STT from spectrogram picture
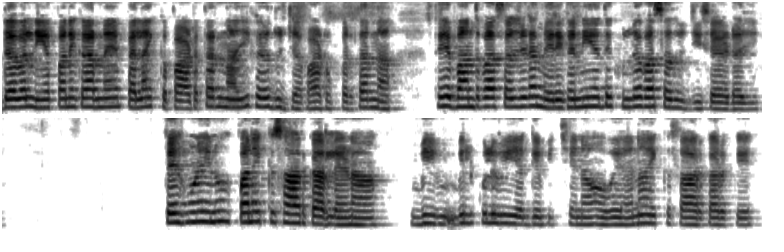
ਡਬਲ ਨਹੀਂ ਆਪਾਂ ਨੇ ਕਰਨੇ, ਪਹਿਲਾਂ ਇੱਕ ਪਾਰਟ ਧਰਨਾ ਜੀ, ਫਿਰ ਦੂਜਾ ਪਾਰਟ ਉੱਪਰ ਧਰਨਾ। ਤੇ ਬੰਦ ਪਾਸਾ ਜਿਹੜਾ ਮੇਰੇ ਕੰਨੀ ਹੈ ਤੇ ਖੁੱਲਾ ਪਾਸਾ ਦੂਜੀ ਸਾਈਡ ਆ ਜੀ। ਤੇ ਹੁਣ ਇਹਨੂੰ ਆਪਾਂ ਨੇ ਇਕਸਾਰ ਕਰ ਲੈਣਾ, ਵੀ ਬਿਲਕੁਲ ਵੀ ਅੱਗੇ ਪਿੱਛੇ ਨਾ ਹੋਵੇ, ਹਨਾ, ਇਕਸਾਰ ਕਰਕੇ।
